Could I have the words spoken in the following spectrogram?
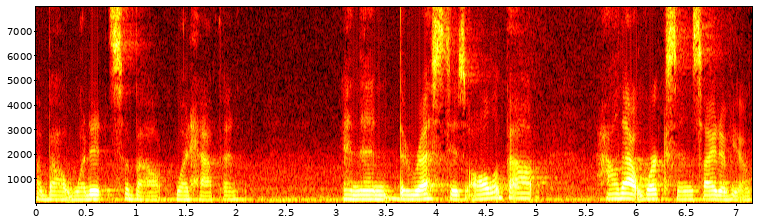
about what it's about, what happened. And then the rest is all about how that works inside of you.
